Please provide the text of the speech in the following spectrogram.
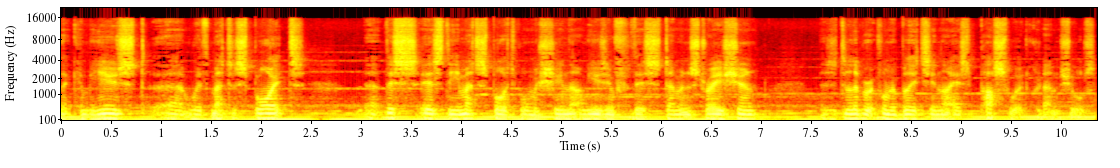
that can be used uh, with Metasploit. Uh, this is the Metasploitable machine that I'm using for this demonstration. There's a deliberate vulnerability and that is password credentials.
